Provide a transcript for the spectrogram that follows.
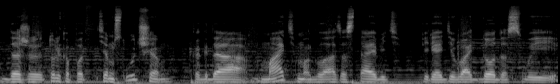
даже только под тем случаем, когда мать могла заставить переодевать Дода свои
